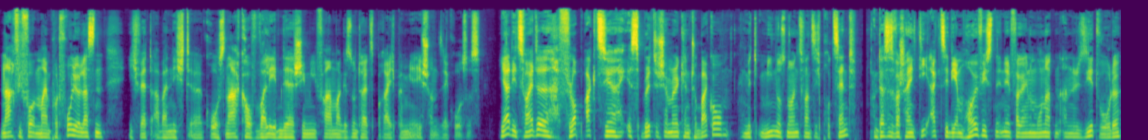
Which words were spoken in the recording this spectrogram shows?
nach wie vor in meinem Portfolio lassen. Ich werde aber nicht äh, groß nachkaufen, weil eben der Chemie, Pharma, Gesundheitsbereich bei mir eh schon sehr groß ist. Ja, die zweite Flop-Aktie ist British American Tobacco mit minus 29 Prozent. Und das ist wahrscheinlich die Aktie, die am häufigsten in den vergangenen Monaten analysiert wurde.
